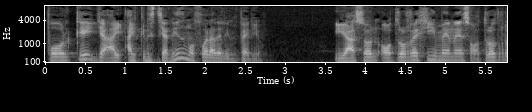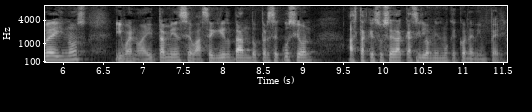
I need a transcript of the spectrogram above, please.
porque ya hay cristianismo fuera del imperio y ya son otros regímenes, otros reinos, y bueno, ahí también se va a seguir dando persecución hasta que suceda casi lo mismo que con el imperio.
